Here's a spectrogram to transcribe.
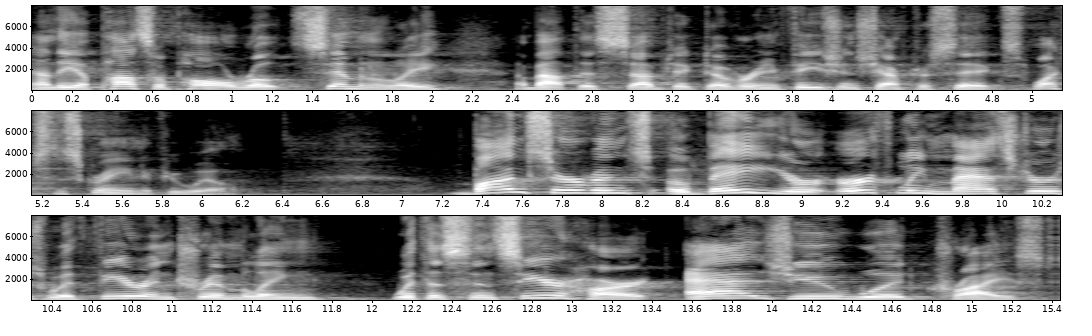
Now, the Apostle Paul wrote similarly about this subject over in Ephesians chapter 6. Watch the screen, if you will. Bondservants, obey your earthly masters with fear and trembling with a sincere heart as you would Christ.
